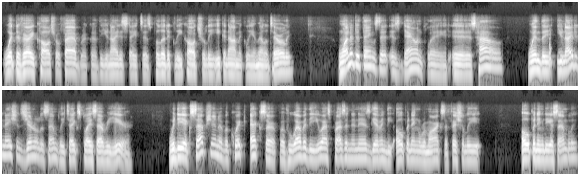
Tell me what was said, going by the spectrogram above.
what the very cultural fabric of the United States is politically, culturally, economically, and militarily. One of the things that is downplayed is how, when the United Nations General Assembly takes place every year, with the exception of a quick excerpt of whoever the US president is giving the opening remarks officially opening the assembly,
